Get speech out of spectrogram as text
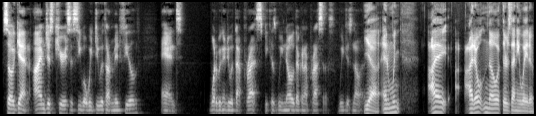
So again, I'm just curious to see what we do with our midfield and what are we going to do with that press because we know they're going to press us. We just know it. Yeah, and when I I don't know if there's any way to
